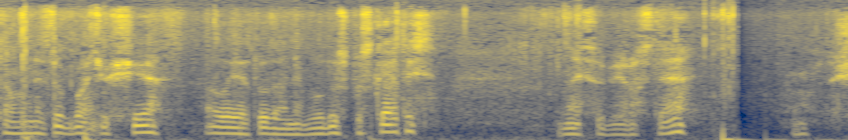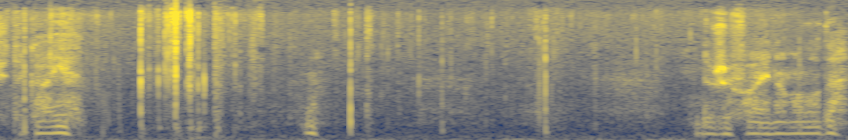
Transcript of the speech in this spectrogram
Там внизу бачу ще, але я туди не буду спускатись. Най собі росте. Ще така є. Дуже файна молода.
